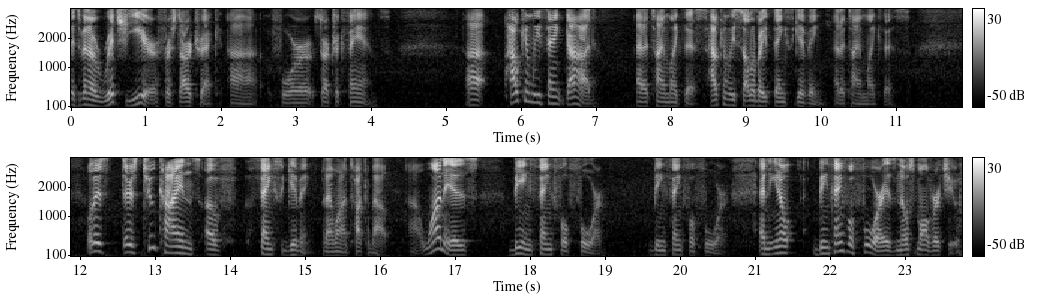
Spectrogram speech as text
it's been a rich year for Star Trek, uh, for Star Trek fans. Uh, how can we thank God at a time like this? How can we celebrate Thanksgiving at a time like this? Well, there's there's two kinds of Thanksgiving that I want to talk about. Uh, one is being thankful for, being thankful for, and you know being thankful for is no small virtue.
